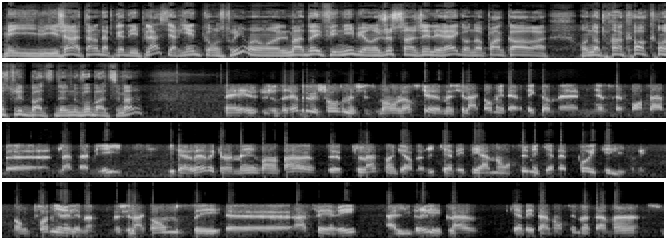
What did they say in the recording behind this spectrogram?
Mais les gens attendent après des places. Il n'y a rien de construit. le mandat est fini, puis on a juste changé les règles. On n'a pas encore, euh, on n'a pas encore construit de, nouveaux bâtiments. Ben, je voudrais deux choses, M. Dumont. Lorsque M. Lacombe est arrivé comme euh, ministre responsable euh, de la famille, il est arrivé avec un inventaire de places en garderie qui avait été annoncé, mais qui n'avait pas été livré. Donc, premier élément. M. Lacombe s'est euh, affairé à livrer les places qui avaient été annoncées, notamment, sous,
